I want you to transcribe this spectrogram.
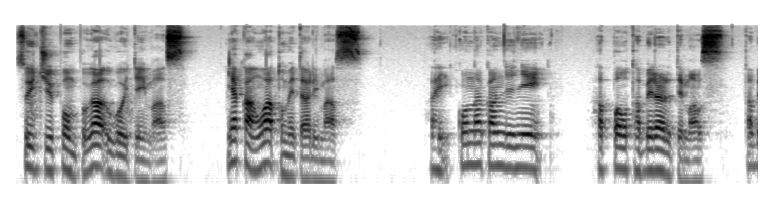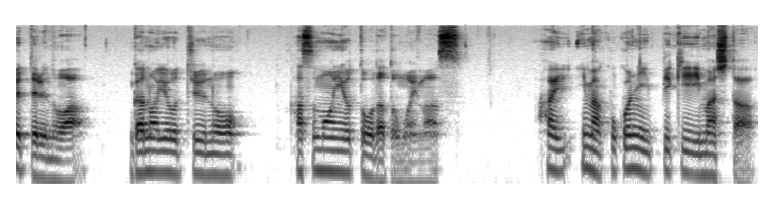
水中ポンプが動いています。夜間は止めてあります。はい、こんな感じに葉っぱを食べられてます。食べてるのはガの幼虫のハスモンヨトウだと思います。はい、今ここに1匹いました。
